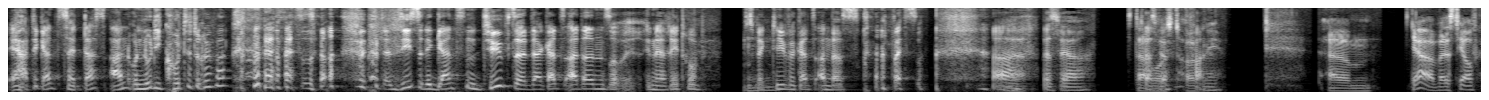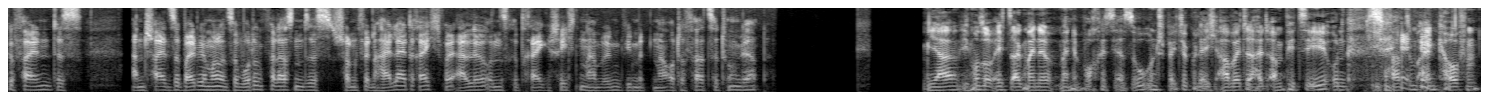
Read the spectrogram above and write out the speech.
Er hat die ganze Zeit das an und nur die Kutte drüber. weißt du so? Und dann siehst du den ganzen Typ so da ganz anderen, so in der Retrospektive mhm. ganz anders. weißt du? Ah, das wäre das wär funny. Ähm, ja, aber ist dir aufgefallen, dass anscheinend, sobald wir mal unsere Wohnung verlassen, das schon für ein Highlight reicht, weil alle unsere drei Geschichten haben irgendwie mit einer Autofahrt zu tun gehabt? Ja, ich muss auch echt sagen, meine, meine Woche ist ja so unspektakulär. Ich arbeite halt am PC und ich fahre zum Einkaufen.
